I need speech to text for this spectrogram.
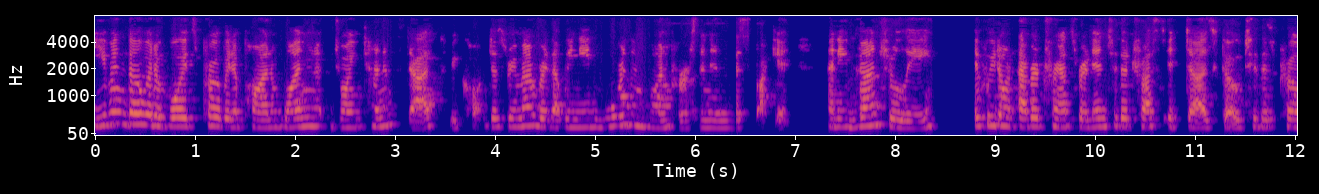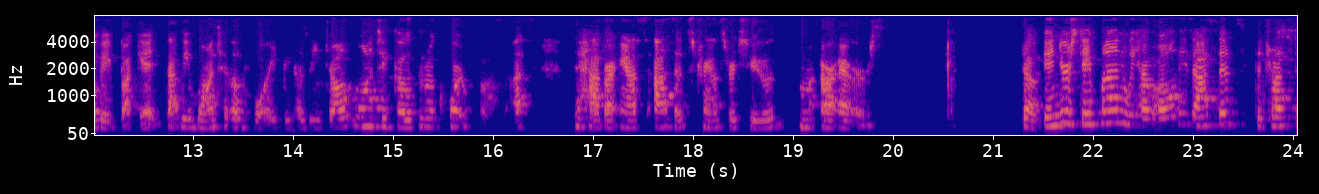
even though it avoids probate upon one joint tenant's death, we call, just remember that we need more than one person in this bucket. And eventually, if we don't ever transfer it into the trust, it does go to this probate bucket that we want to avoid because we don't want to go through a court process to have our assets transferred to our heirs. So in your estate plan, we have all these assets. The trust,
